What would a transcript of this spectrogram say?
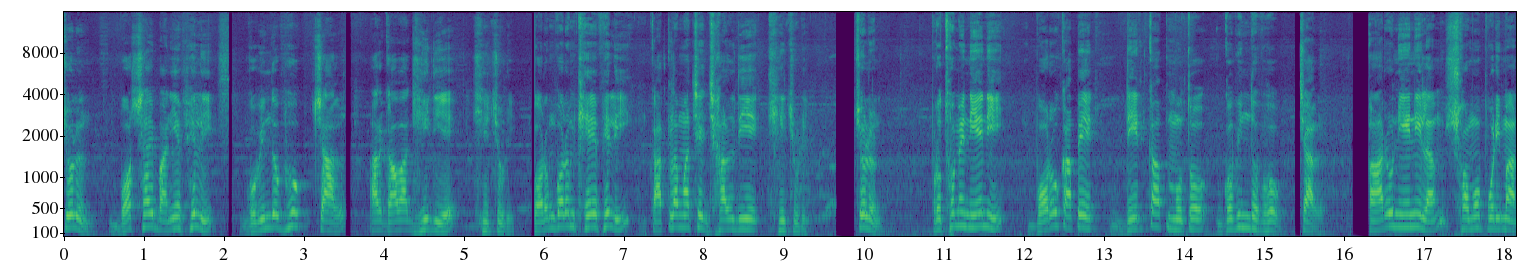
চলুন, বর্ষায় বানিয়ে ফেলি গোবিন্দভোগ চাল আর গাওয়া ঘি দিয়ে খিচুড়ি। গরম গরম খেয়ে ফেলি কাতলা মাছের ঝাল দিয়ে খিচুড়ি। চলুন, প্রথমে নিয়ে নিই বড় কাপের দেড় কাপ মতো গোবিন্দভোগ চাল। আরও নিয়ে নিলাম সম পরিমাণ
